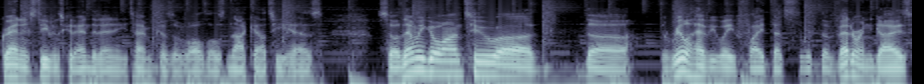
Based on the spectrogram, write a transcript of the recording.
granted, Stephens could end it at any time because of all those knockouts he has. So then we go on to uh, the the real heavyweight fight that's with the veteran guys.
